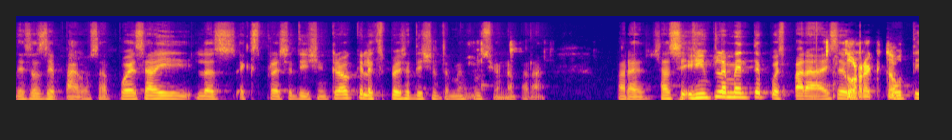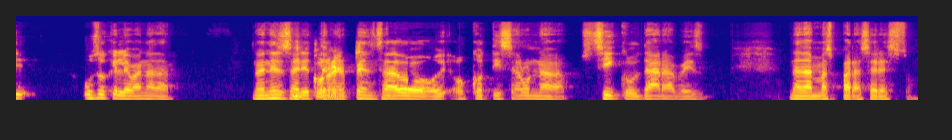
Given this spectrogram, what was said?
esas de pago. O sea, puede ser ahí las Express Edition. Creo que la Express Edition también funciona para, para o sea, simplemente pues para ese uso que le van a dar. No es necesario tener pensado o, cotizar una SQL database nada más para hacer esto.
